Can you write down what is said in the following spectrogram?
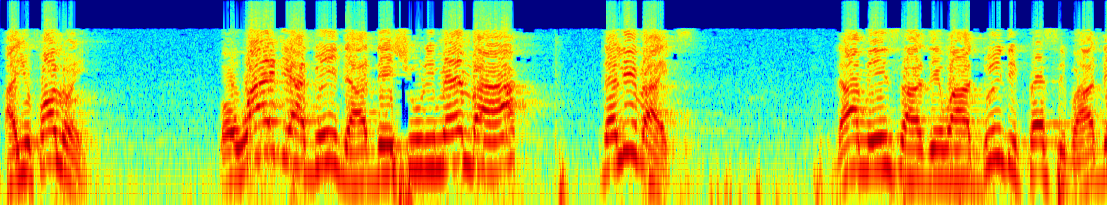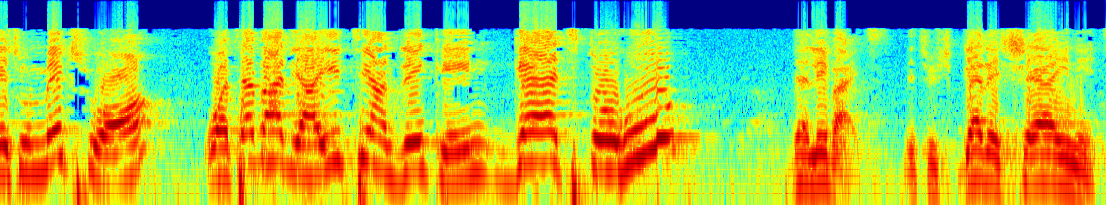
Are you following? But while they are doing that, they should remember the Levites. That means as they were doing the festival, they should make sure whatever they are eating and drinking get to who? The Levites. They should get a share in it.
